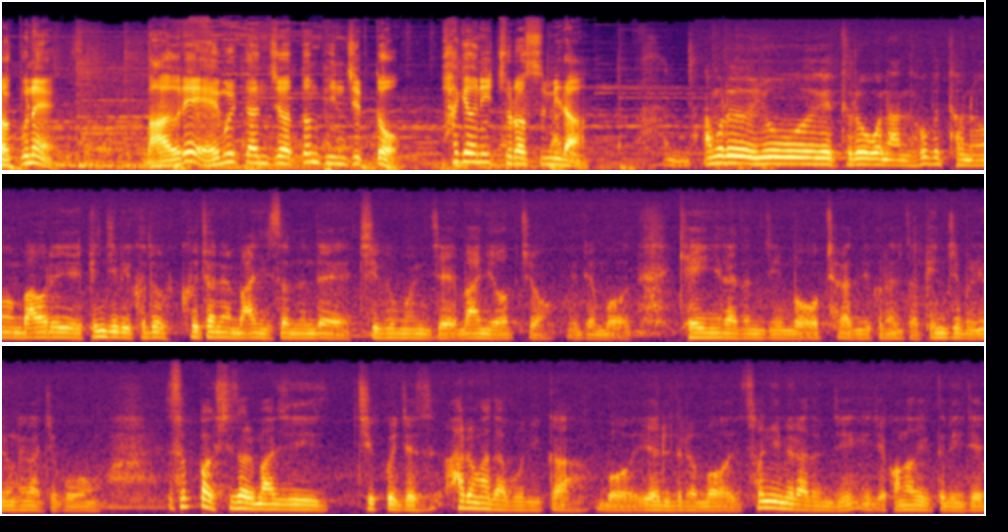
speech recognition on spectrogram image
덕분에 마을의 애물단지였던 빈집도 확연히 줄었습니다. 아무래도 여기에 들어오고 난 후부터는 마을에 빈집이 그 전에 많이 있었는데 지금은 이제 많이 없죠. 이제 뭐 개인이라든지 뭐 업체라든지 그런 데서 빈집을 이용해가지고 숙박 시설 많이 짓고 이제 활용하다 보니까 뭐 예를 들어 뭐 손님이라든지 이제 관광객들이 이제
